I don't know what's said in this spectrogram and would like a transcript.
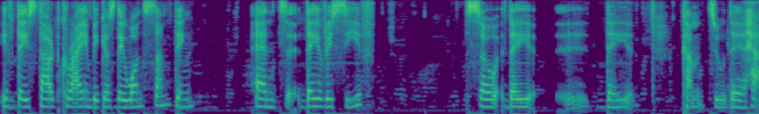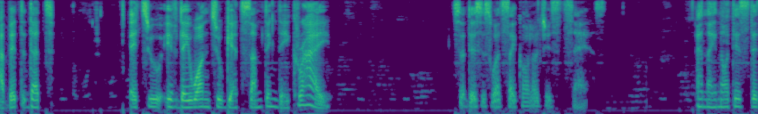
if they start crying because they want something, and they receive, so they uh, they come to the habit that Eh, to if they want to get something they cry. So this is what psychologist says. And i noticed the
